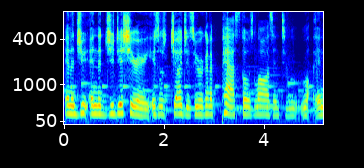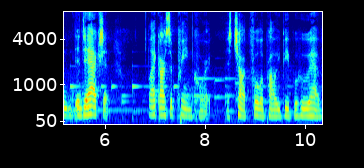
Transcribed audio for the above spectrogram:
And the ju- and the judiciary is those judges who are going to pass those laws into in, into action, like our Supreme Court. is chock full of probably people who have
